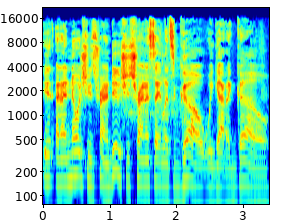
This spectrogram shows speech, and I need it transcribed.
and I know what she was trying to do. She's trying to say, let's go. We gotta go.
